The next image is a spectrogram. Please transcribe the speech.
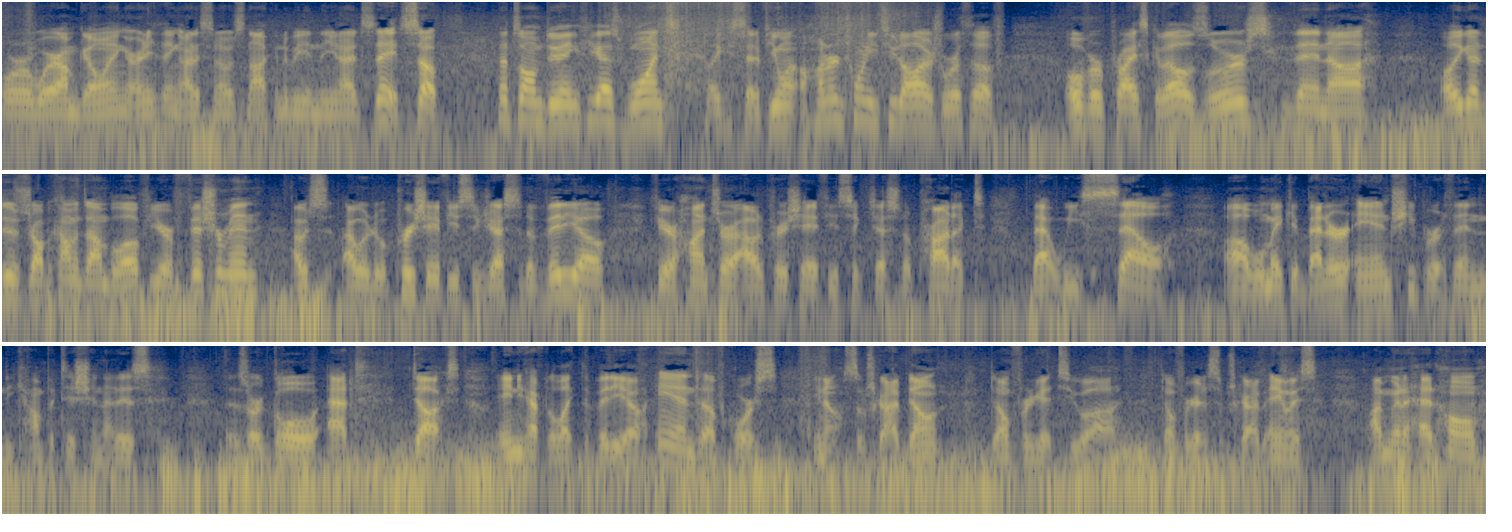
or where I'm going or anything. I just know it's not gonna be in the United States. So that's all I'm doing. If you guys want, like I said, if you want $122 worth of overpriced Cabela's lures, then uh, all you gotta do is drop a comment down below. If you're a fisherman, I would I would appreciate if you suggested a video. If you're a hunter, I would appreciate if you suggested a product that we sell. Uh, we'll make it better and cheaper than the competition. That is that is our goal at Ducks. And you have to like the video and of course, you know, subscribe. Don't don't forget to uh, don't forget to subscribe. Anyways, I'm gonna head home,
